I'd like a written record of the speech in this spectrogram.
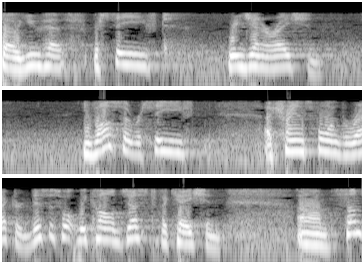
So you have received regeneration. You've also received a transformed record. This is what we call justification. Um, some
